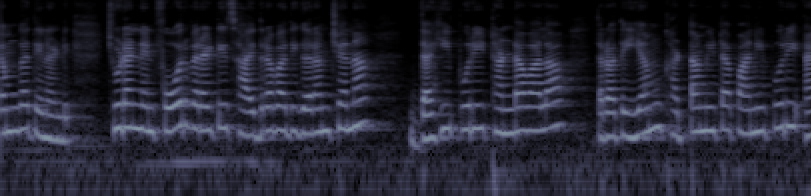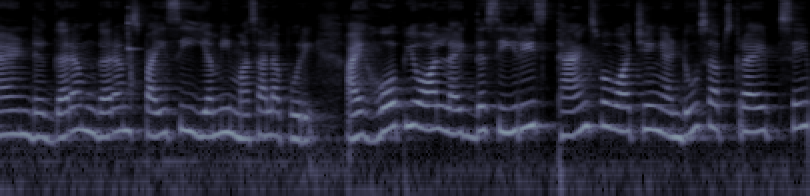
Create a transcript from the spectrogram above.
యమ్గా తినండి. చూడండి నేను ఫోర్ వెరైటీస్ హైదరాబాదీ గరం చెనా దహీ పూరి ఠండావాలా తర్వాత యమ్ ఖట్టా మీఠా pani puri and garam garam spicy yummy masala puri. I hope you all like the series thanks for watching and do subscribe same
